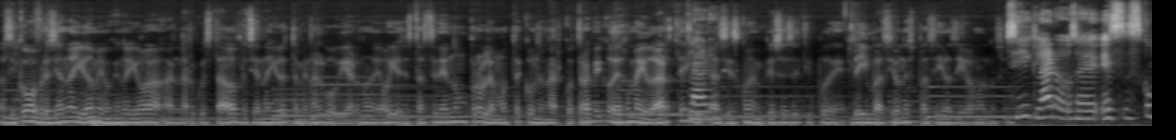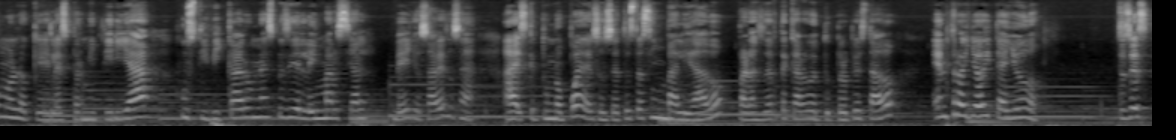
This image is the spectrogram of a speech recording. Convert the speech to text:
Así como ofrecían ayuda, me imagino yo, al narcoestado, ofrecían ayuda también al gobierno de, oye, estás teniendo un problemote con el narcotráfico, déjame ayudarte. Claro. Y así es como empieza ese tipo de, de invasiones pasivas, digámoslo así. Sí, claro, o sea, eso es como lo que les permitiría justificar una especie de ley marcial de ellos, ¿sabes? O sea, ah, es que tú no puedes, o sea, tú estás invalidado para hacerte cargo de tu propio estado, entro yo y te ayudo. Entonces,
